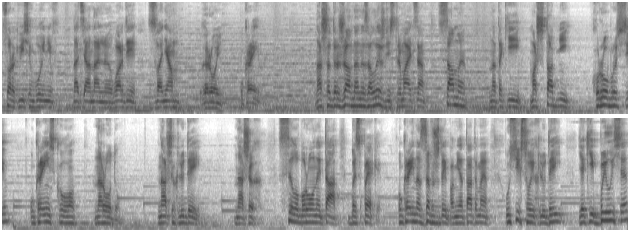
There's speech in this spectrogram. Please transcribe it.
48 воїнів Національної гвардії званням Герой України. Наша державна незалежність тримається саме на такій масштабній хоробрості українського народу, наших людей, наших сил оборони та безпеки. Україна завжди пам'ятатиме усіх своїх людей, які билися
